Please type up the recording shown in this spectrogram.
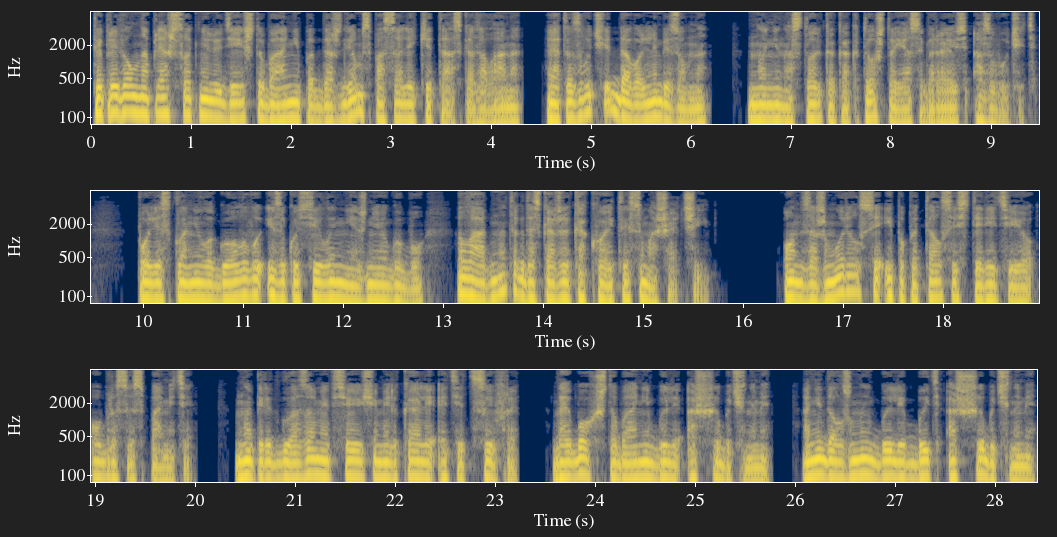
«Ты привел на пляж сотни людей, чтобы они под дождем спасали кита», — сказала она. «Это звучит довольно безумно, но не настолько, как то, что я собираюсь озвучить». Полли склонила голову и закусила нижнюю губу. «Ладно, тогда скажи, какой ты сумасшедший». Он зажмурился и попытался стереть ее образ из памяти. Но перед глазами все еще мелькали эти цифры. Дай бог, чтобы они были ошибочными. Они должны были быть ошибочными,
